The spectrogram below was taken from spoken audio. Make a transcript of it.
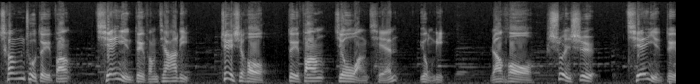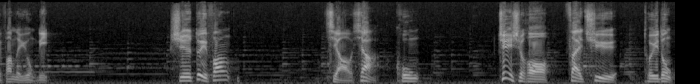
撑住对方，牵引对方加力，这时候对方就往前用力，然后顺势牵引对方的用力，使对方脚下空，这时候再去推动。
